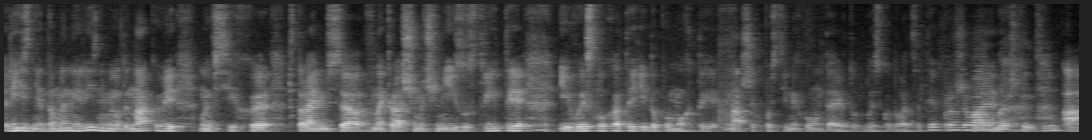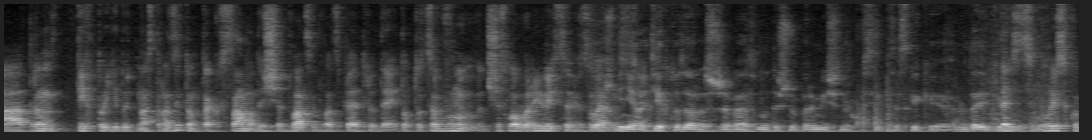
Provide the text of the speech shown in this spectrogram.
різні. Да ми не різні, ми одинакові. Ми всіх е, стараємося в найкращому чині і зустріти, і вислухати, і допомогти. Наших постійних волонтерів тут близько 20 проживає. мешканці. А тран... ті, хто їдуть нас транзитом, так само десь ще 20-25 людей. Тобто це воно число варіюється в залежності. Ні, а ті, хто зараз живе з внутрішньопереміщених осіб, це скільки людей, які Десь близько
